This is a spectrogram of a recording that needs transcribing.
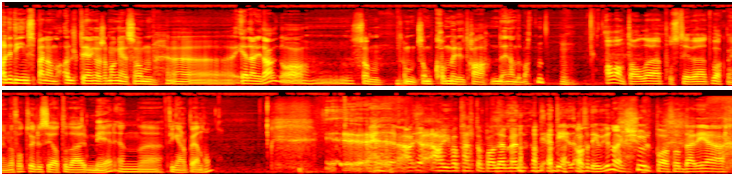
alle de innspillene, alt det engasjementet som er der i dag, og som, som, som kommer ut av denne debatten. Mm. Av antallet positive tilbakemeldinger du har fått, vil du si at det er mer enn eh, fingrene på én hånd? Eh, jeg har ikke fått telt opp alle, men det, det, altså det er jo ikke noe å legge skjul på. Altså der, er,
